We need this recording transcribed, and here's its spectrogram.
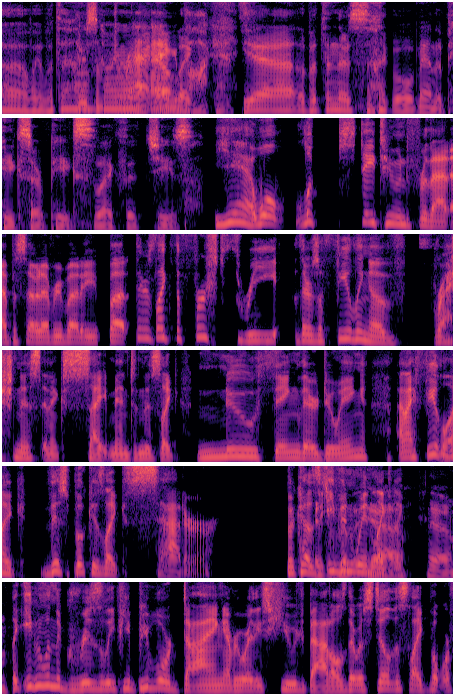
oh wait, what the hell There's is some going on? right Like, pockets. yeah, but then there's like, oh man, the peaks are peaks. Like the jeez. Yeah, well, look, stay tuned for that episode, everybody. But there's like the first three, there's a feeling of freshness and excitement and this like new thing they're doing. And I feel like this book is like sadder because It's even really- when like, yeah, like yeah, like even when the grizzly people people were dying everywhere these huge battles there was still this like but we're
